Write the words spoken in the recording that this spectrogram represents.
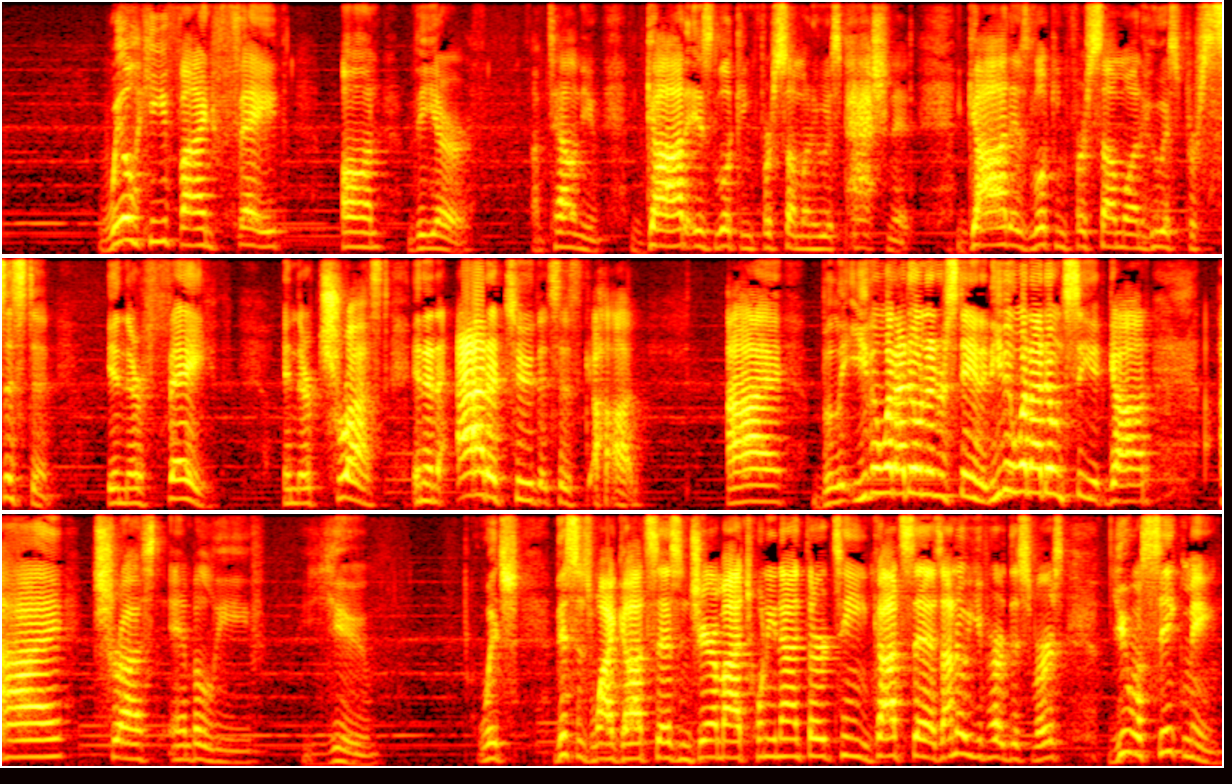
Will he find faith on the earth? I'm telling you, God is looking for someone who is passionate. God is looking for someone who is persistent in their faith, in their trust, in an attitude that says, God, I believe, even when I don't understand it, even when I don't see it, God, I trust and believe you. Which this is why God says in Jeremiah 29 13, God says, I know you've heard this verse, you will seek me.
